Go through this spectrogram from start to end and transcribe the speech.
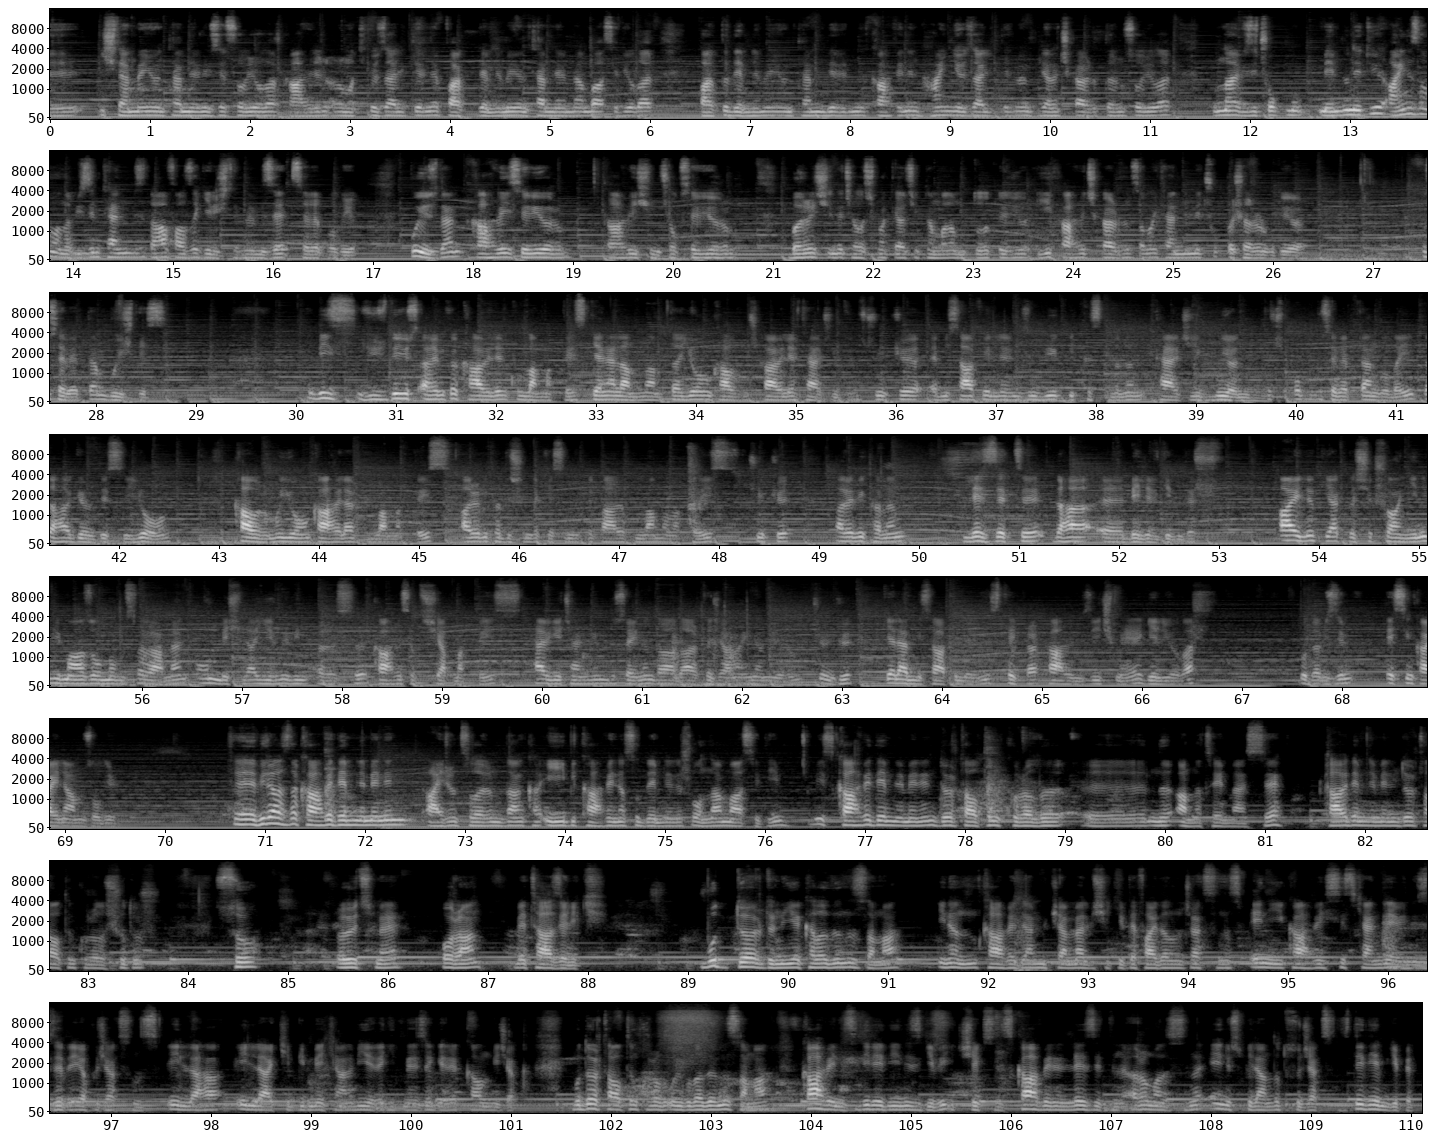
işlenme yöntemlerini bize soruyorlar. Kahvelerin aromatik özelliklerini, farklı demleme yöntemlerinden bahsediyorlar. Farklı demleme yöntemlerini, kahvenin hangi özelliklerini ön plana çıkardıklarını soruyorlar. Bunlar bizi çok memnun ediyor. Aynı zamanda bizim kendimizi daha fazla geliştirmemize sebep oluyor. Bu yüzden kahveyi seviyorum. Kahve işini çok seviyorum. Barın içinde çalışmak gerçekten bana mutluluk veriyor. İyi kahve çıkardığım zaman kendimi çok başarılı buluyorum. Bu sebepten bu işteyiz. Biz %100 Arabica kahveleri kullanmaktayız. Genel anlamda yoğun kavrulmuş kahveleri tercih ediyoruz. Çünkü e, misafirlerimizin büyük bir kısmının tercihi bu yöndedir. O bu sebepten dolayı daha gövdesi yoğun, kavrumu yoğun kahveler kullanmaktayız. Arabica dışında kesinlikle kahve kullanmamaktayız. Çünkü Arabica'nın lezzeti daha e, belirgindir. Aylık yaklaşık şu an yeni bir mağaza olmamıza rağmen 15 ila 20 bin arası kahve satışı yapmaktayız. Her geçen gün bu sayının daha da artacağına inanıyorum. Çünkü gelen misafirlerimiz tekrar kahvemizi içmeye geliyorlar. Bu da bizim esin kaynağımız oluyor. Ee, Biraz da kahve demlemenin ayrıntılarından iyi bir kahve nasıl demlenir ondan bahsedeyim. Biz kahve demlemenin dört altın kuralını anlatayım ben size. Kahve demlemenin dört altın kuralı şudur. Su, öğütme, oran ve tazelik. Bu dördünü yakaladığınız zaman inanın kahveden mükemmel bir şekilde faydalanacaksınız. En iyi kahveyi siz kendi evinizde de yapacaksınız. İlla illaki bir mekana bir yere gitmenize gerek kalmayacak. Bu dört altın kuralı uyguladığınız zaman kahvenizi dilediğiniz gibi içeceksiniz. Kahvenin lezzetini, aromasını en üst planda tutacaksınız. Dediğim gibi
